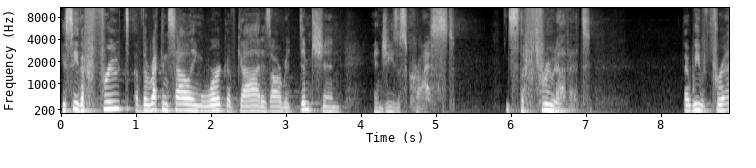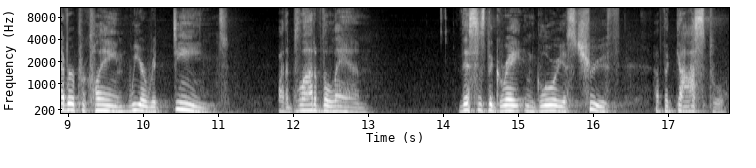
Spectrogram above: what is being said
You see, the fruit of the reconciling work of God is our redemption in Jesus Christ. It's the fruit of it that we forever proclaim we are redeemed by the blood of the Lamb. This is the great and glorious truth of the gospel.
